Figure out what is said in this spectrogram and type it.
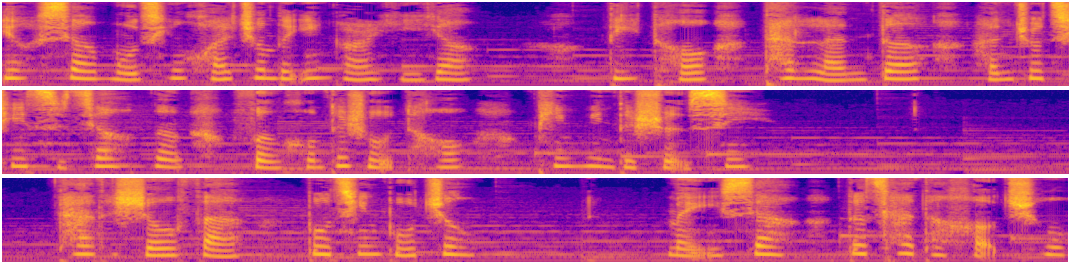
又像母亲怀中的婴儿一样，低头贪婪的含住妻子娇嫩粉红的乳头，拼命的吮吸。他的手法不轻不重，每一下都恰到好处。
